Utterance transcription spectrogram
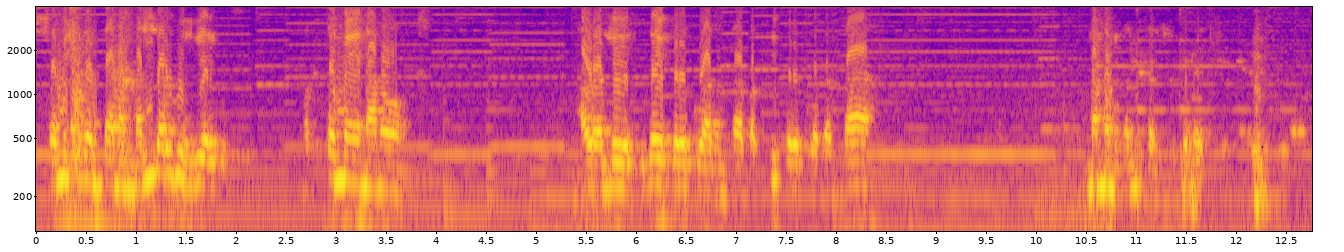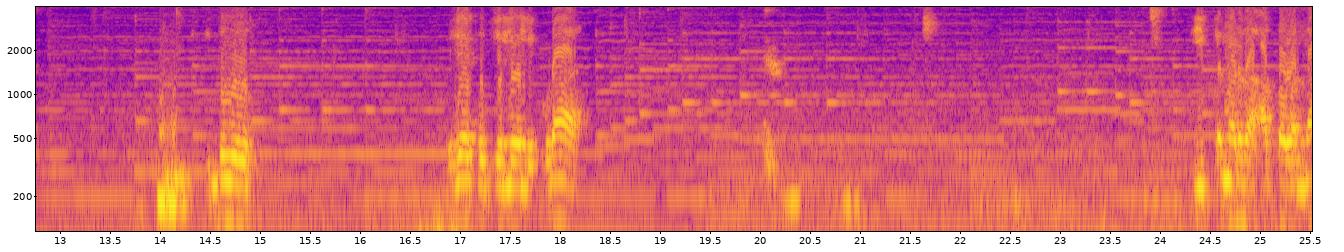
ಶ್ರಮಿಸಿದಂತ ನಮ್ಮೆಲ್ಲರಿಗೂ ಹಿರಿಯರಿಗೂ ಮತ್ತೊಮ್ಮೆ ನಾನು ಅವರಲ್ಲಿ ಹೃದಯಪೂರ್ವಕವಾದಂತಹ ಭಕ್ತಿಪೂರ್ವಕವಾದಂತಹ ನಮ್ಮನ್ನು ಅನುಸರಿಸಲಿಕ್ಕೆ ಬಯಸ್ತೇನೆ ಇಂದು ವಿಜಯಪುರ ಜಿಲ್ಲೆಯಲ್ಲಿ ಕೂಡ ಈ ಕನ್ನಡದ ಹಬ್ಬವನ್ನ,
